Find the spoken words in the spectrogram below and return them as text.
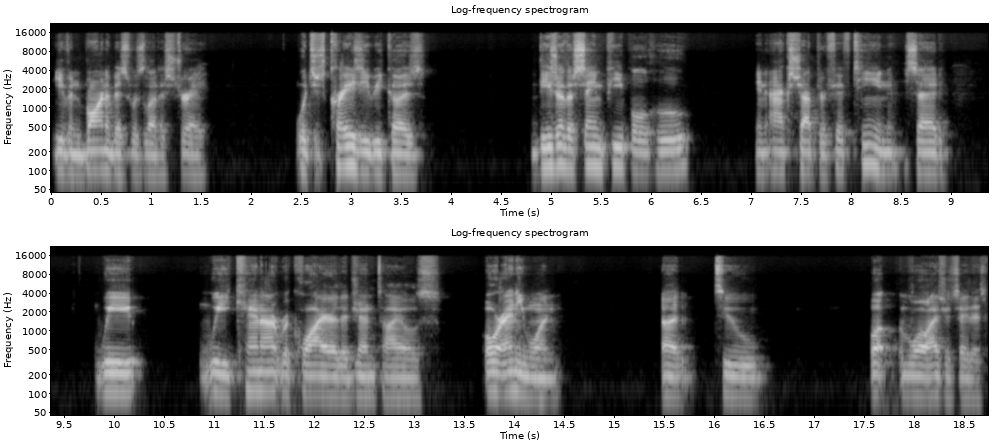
Even Barnabas was led astray, which is crazy because these are the same people who, in Acts chapter 15, said, We we cannot require the Gentiles or anyone uh, to well, well, I should say this.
